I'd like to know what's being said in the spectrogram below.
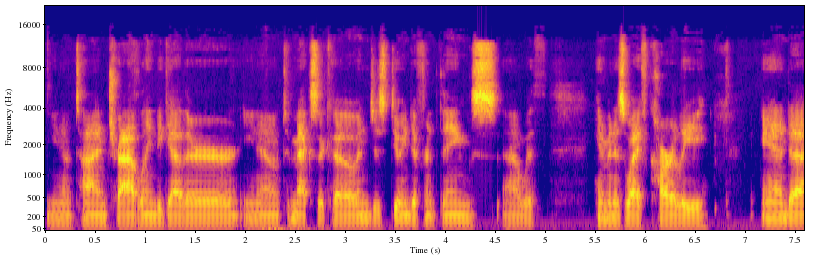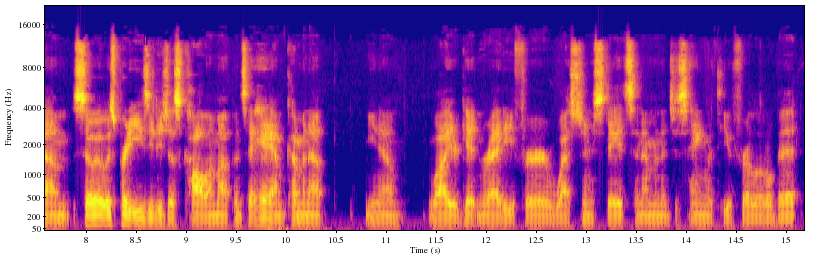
you know time traveling together you know to mexico and just doing different things uh, with him and his wife carly and um, so it was pretty easy to just call him up and say, "Hey, I'm coming up, you know, while you're getting ready for Western States, and I'm going to just hang with you for a little bit."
